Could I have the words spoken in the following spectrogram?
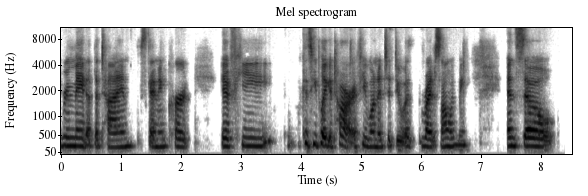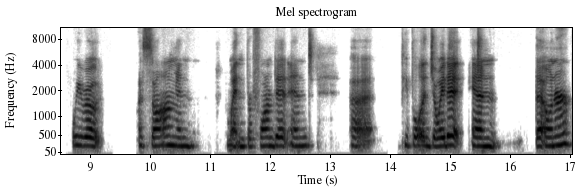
roommate at the time, this guy named Kurt, if he, because he played guitar, if he wanted to do a write a song with me. And so we wrote a song and went and performed it and uh, people enjoyed it and the owner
